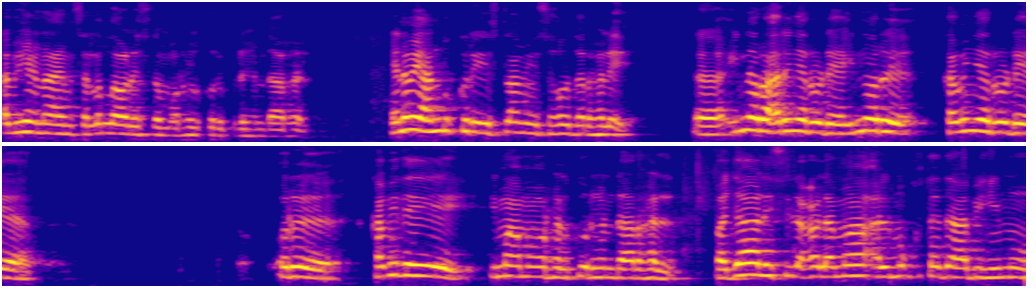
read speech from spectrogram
நபிகள் நாயம் சல்லா அலிஸ்லாம் அவர்கள் குறிப்பிடுகின்றார்கள். எனவே அன்புக்குரிய இஸ்லாமிய சகோதரர்களே இன்னொரு அறிஞருடைய இன்னொரு கவிஞருடைய ஒரு கவிதையை இமாம் அவர்கள் கூறுகின்றார்கள். பஜாலிசில் அலமா அல் முக்ததா பிஹிமு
